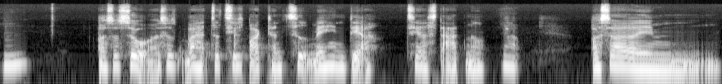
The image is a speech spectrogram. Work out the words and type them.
Mm. Og så, så, og så, var han, så tilbragte han tid med hende der til at starte med. Ja. Og så, øhm,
